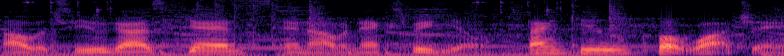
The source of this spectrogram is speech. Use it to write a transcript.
I will see you guys again in our next video. Thank you for watching.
